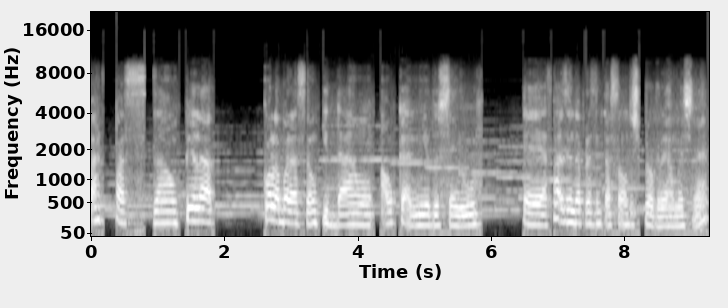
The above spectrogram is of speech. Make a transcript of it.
participação, pela colaboração que dão ao caminho do Senhor, é, fazendo a apresentação dos programas, né?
